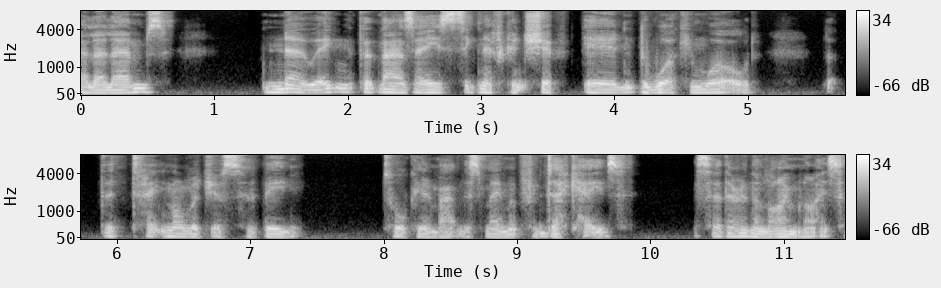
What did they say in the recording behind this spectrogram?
LLMs, knowing that there's a significant shift in the working world. The technologists have been talking about this moment for decades. So they're in the limelight,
